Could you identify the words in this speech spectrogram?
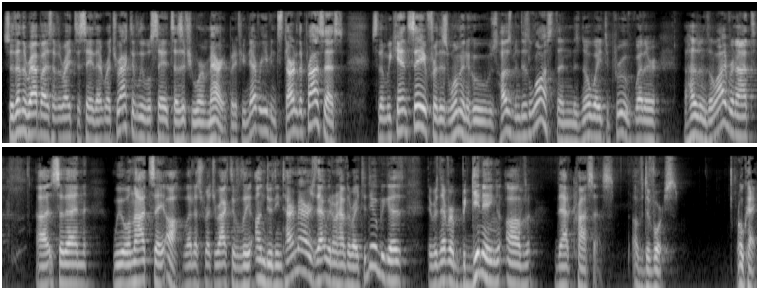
so then the rabbis have the right to say that retroactively we'll say it's as if you weren't married. But if you never even started the process, so then we can't say for this woman whose husband is lost and there's no way to prove whether the husband's alive or not, uh, so then we will not say, oh, let us retroactively undo the entire marriage. That we don't have the right to do because there was never a beginning of that process of divorce. Okay,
